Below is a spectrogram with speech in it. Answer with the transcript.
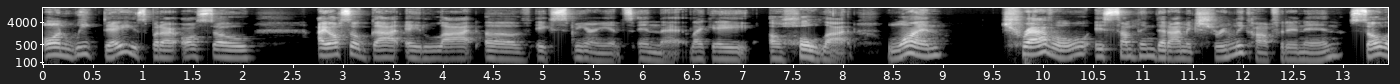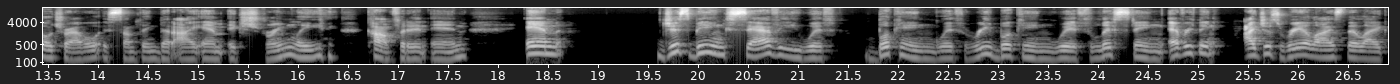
on weekdays, but I also I also got a lot of experience in that, like a a whole lot. One, travel is something that I'm extremely confident in. Solo travel is something that I am extremely confident in. And just being savvy with booking, with rebooking, with listing, everything, I just realized that like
